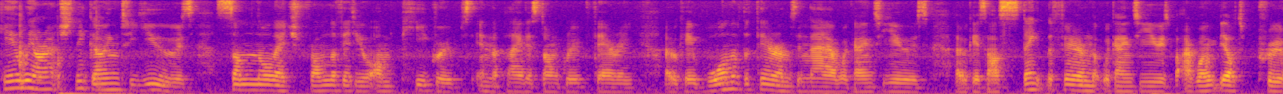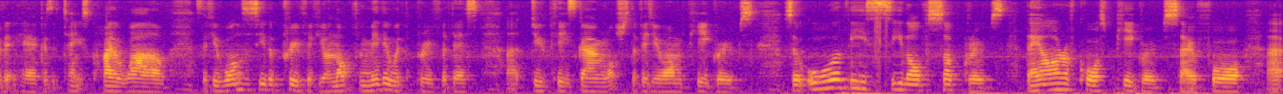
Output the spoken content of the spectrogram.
here we are actually going to use some knowledge from the video on p-groups in the playlist on group theory. Okay, one of the theorems in there we're going to use. Okay, so I'll state the theorem that we're going to use, but I won't be able to prove it here because it takes quite a while. So if you want to see the proof, if you're not familiar with the proof of this, uh, do please go and watch the video on p-groups. So all of these Sylow subgroups, they are of course p-groups. So for uh,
